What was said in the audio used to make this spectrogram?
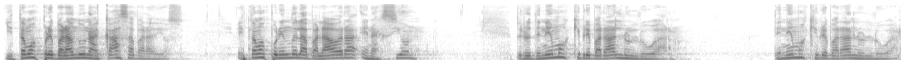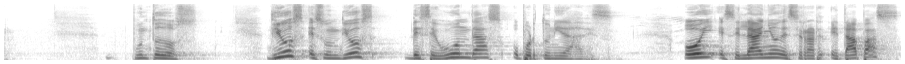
Y estamos preparando una casa para Dios. Estamos poniendo la palabra en acción. Pero tenemos que prepararle un lugar. Tenemos que prepararle un lugar. Punto 2. Dios es un Dios de segundas oportunidades. Hoy es el año de cerrar etapas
